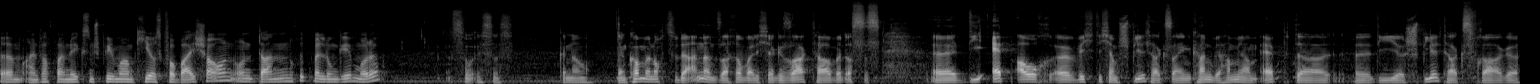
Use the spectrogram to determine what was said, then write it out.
ähm, einfach beim nächsten Spiel mal am Kiosk vorbeischauen und dann Rückmeldung geben, oder? So ist es. Genau. Dann kommen wir noch zu der anderen Sache, weil ich ja gesagt habe, dass es äh, die App auch äh, wichtig am Spieltag sein kann. Wir haben ja am App da äh, die Spieltagsfrage,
